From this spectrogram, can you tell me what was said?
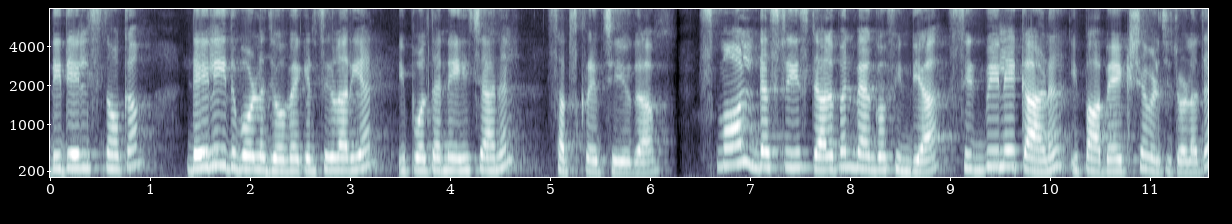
ഡീറ്റെയിൽസ് നോക്കാം. ഡെയിലി ഇതുപോലുള്ള ജോബ് വേക്കൻസികൾ അറിയാൻ ഇപ്പോൾ തന്നെ ഈ ചാനൽ സബ്സ്ക്രൈബ് ചെയ്യുക. Small Industries Development Bank of India സിഡ്ബിയിലേക്കാണ് ഇപ്പോൾ അപേക്ഷ വിളിച്ചിട്ടുള്ളത്.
